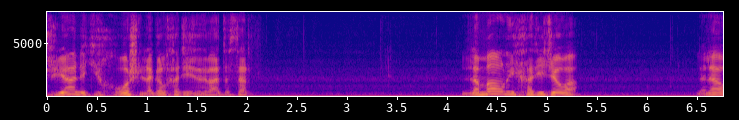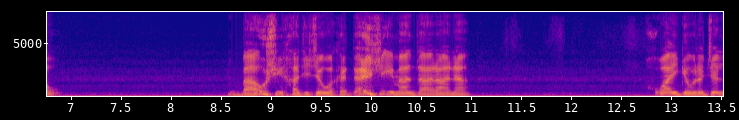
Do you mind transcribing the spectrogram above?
ژیانێکی خۆش لەگەڵ خەجیجە دەباتە لە ماڵی خەدیجەوە لە ناو باوشی خەدیجەوە کە دایکی ئیماندارانە خی گەورە جل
